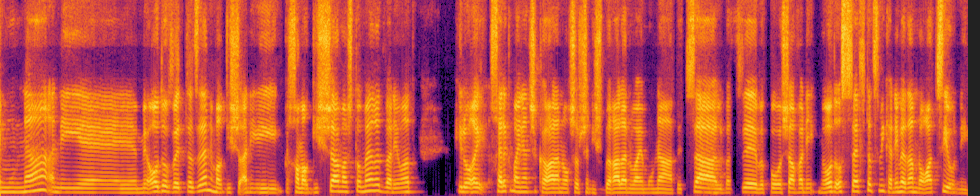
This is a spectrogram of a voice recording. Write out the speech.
אמונה, אני uh, מאוד עובדת על זה, אני מרגישה, אני ככה מרגישה מה שאת אומרת, ואני אומרת, כאילו הרי חלק מהעניין שקרה לנו עכשיו שנשברה לנו האמונה בצה"ל, בזה ופה ושם, ואני מאוד אוסף את עצמי, כי אני בן אדם נורא ציוני.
